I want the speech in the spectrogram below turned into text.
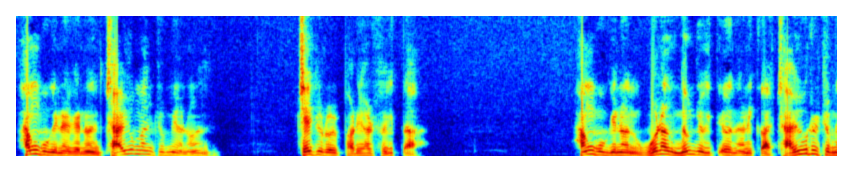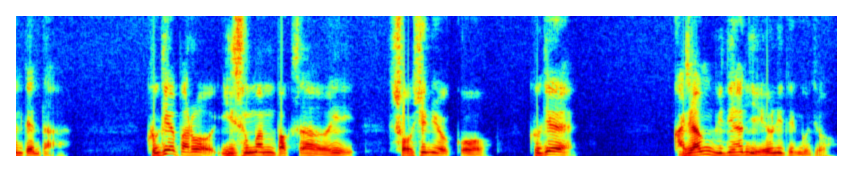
한국인에게는 자유만 주면은 재주를 발휘할 수 있다. 한국인은 워낙 능력이 뛰어나니까 자유를 주면 된다. 그게 바로 이승만 박사의 소신이었고, 그게 가장 위대한 예언이 된 거죠.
